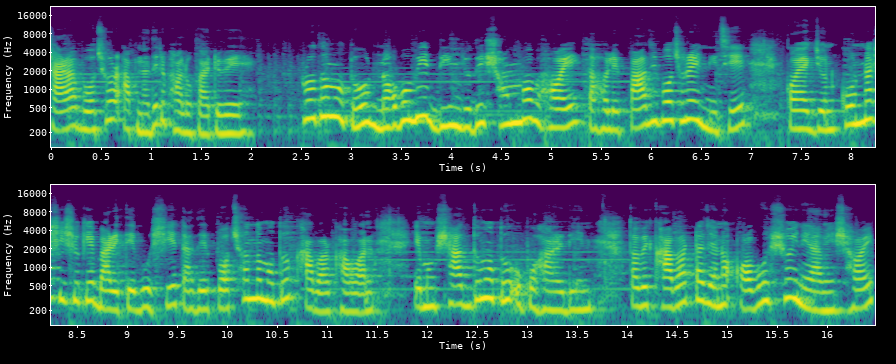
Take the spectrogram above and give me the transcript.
সারা বছর আপনাদের ভালো কাটবে। প্রথমত নবমীর দিন যদি সম্ভব হয়, তাহলে পাঁচ বছরের নিচে কয়েকজন কন্যা শিশুকে বাড়িতে বসিয়ে তাদের পছন্দ মতো খাবার খাওয়ান এবং সাধ্যমতো উপহার দিন। তবে খাবারটা যেন অবশ্যই নিরামিষ হয়।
